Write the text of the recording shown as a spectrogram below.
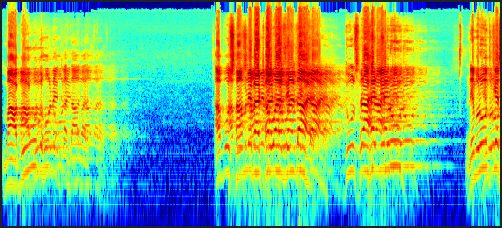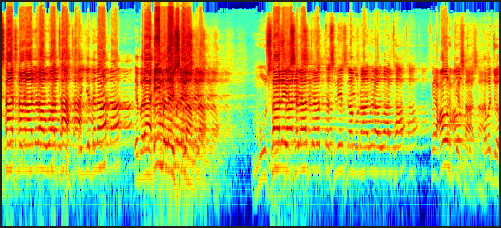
معبود ہونے کا دعویٰ رکھتا تھا اب وہ سامنے بیٹھا ہوا ہے زندہ ہے۔ دوسرا ہے نمرود۔ نمرود۔ کے ساتھ مناظرہ ہوا تھا سیدنا ابراہیم علیہ السلام۔ موسیٰ علیہ السلام تسلیم کا مناظرہ ہوا تھا۔ فرعون کے ساتھ۔ توجہ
